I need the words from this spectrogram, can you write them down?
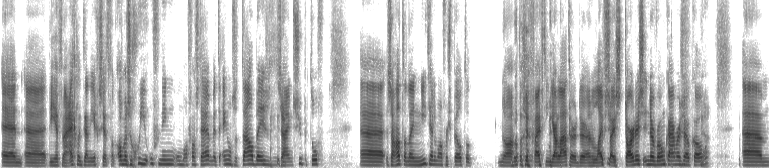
En eh, die heeft mij eigenlijk daar neergezet van, oh, maar een goede oefening om alvast hè, met de Engelse taal bezig te zijn. Super tof. Ze had alleen niet helemaal voorspeld dat, nou, Dat er- zeg 15 jaar later er een life-size TARDIS in de woonkamer zou komen. Ehm,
